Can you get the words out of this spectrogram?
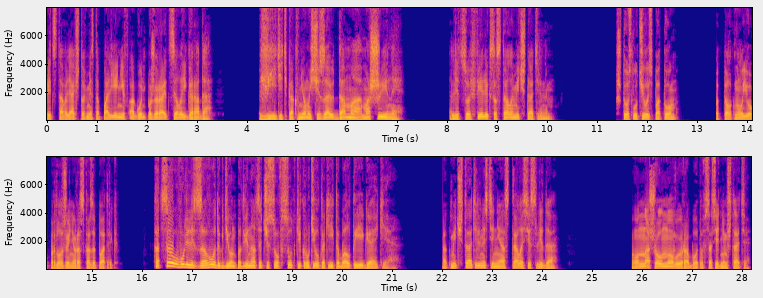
Представлять, что вместо поленьев огонь пожирает целые города. Видеть, как в нем исчезают дома, машины. Лицо Феликса стало мечтательным. «Что случилось потом?» — подтолкнул его к продолжению рассказа Патрик. Отца уволили с завода, где он по 12 часов в сутки крутил какие-то болты и гайки. От мечтательности не осталось и следа. Он нашел новую работу в соседнем штате.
